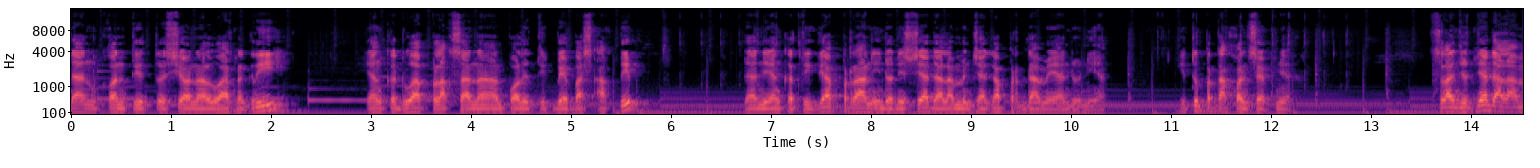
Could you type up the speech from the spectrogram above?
dan konstitusional luar negeri. Yang kedua pelaksanaan politik bebas aktif. Dan yang ketiga peran Indonesia dalam menjaga perdamaian dunia. Itu peta konsepnya. Selanjutnya dalam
